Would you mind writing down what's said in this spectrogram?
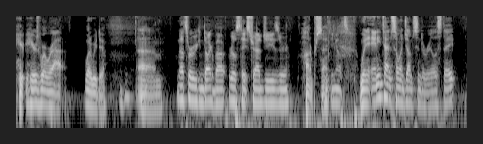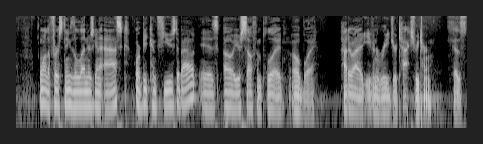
Here, here's where we're at. What do we do? Um, that's where we can talk about real estate strategies or Hundred percent. anything else. When anytime someone jumps into real estate, one of the first things the lender's going to ask or be confused about is, "Oh, you're self-employed. Oh boy, how do I even read your tax return?" Because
